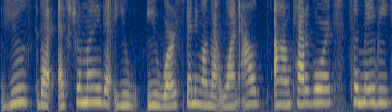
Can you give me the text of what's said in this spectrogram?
use that extra money that you you were spending on that one out um, category to maybe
